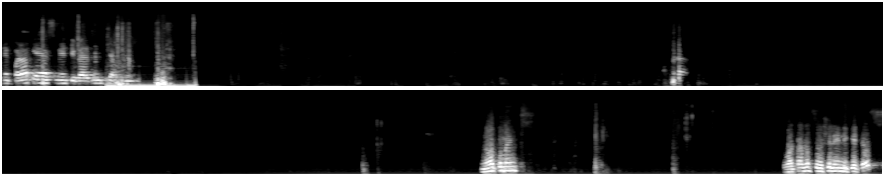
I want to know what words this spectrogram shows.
आपने पढ़ा क्या है इसमें डेवलपमेंट चैप्टर में No comments. What are the social indicators?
